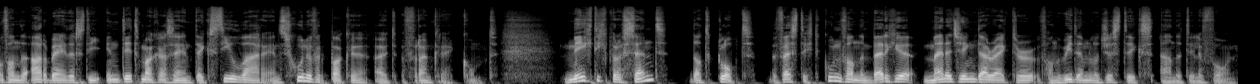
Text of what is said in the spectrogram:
van de arbeiders die in dit magazijn textielwaren en schoenen verpakken uit Frankrijk komt. 90% dat klopt, bevestigt Koen van den Bergen, managing director van Widem Logistics, aan de telefoon.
